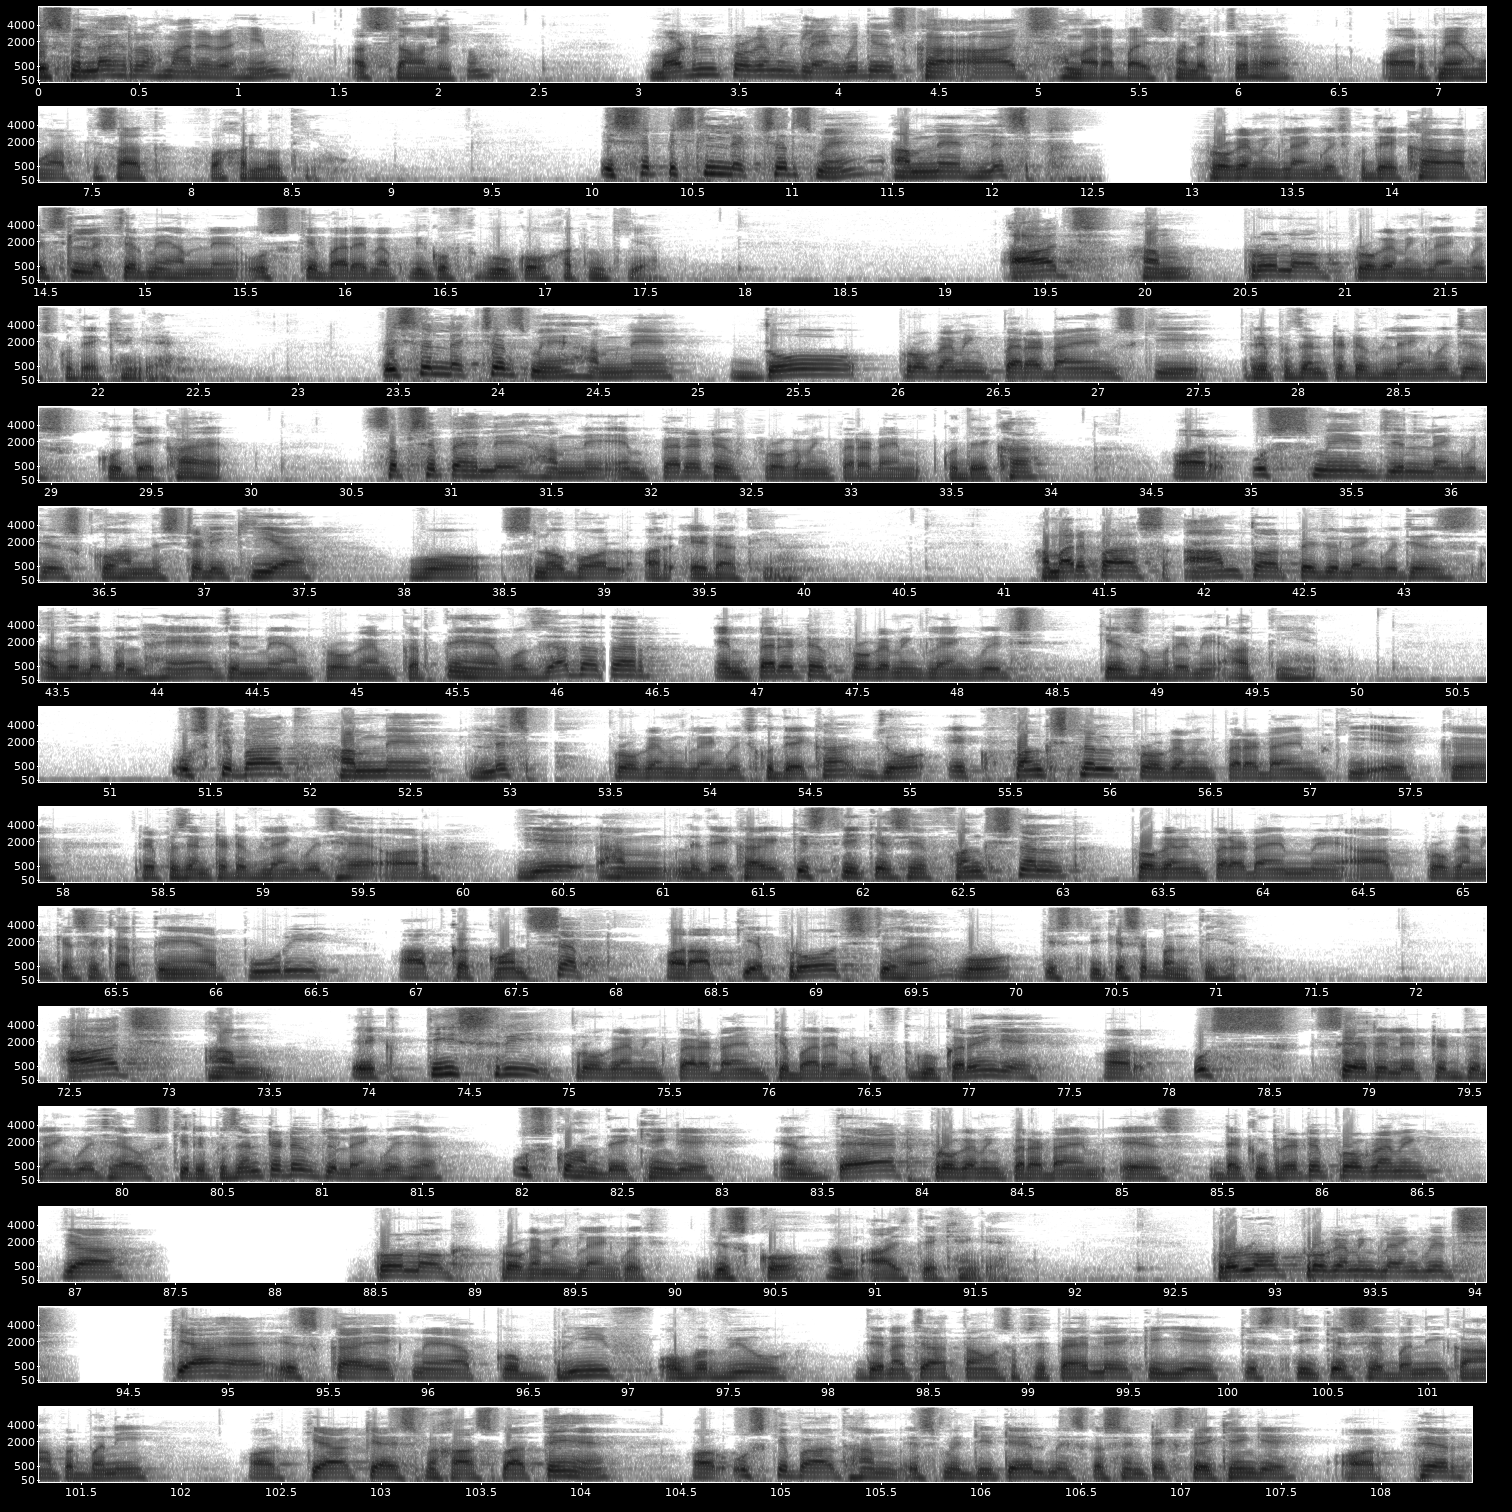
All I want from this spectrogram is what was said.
بسم اللہ الرحمن الرحیم السلام علیکم ماڈرن پروگرامنگ لینگویجز کا آج ہمارا بائیسواں لیکچر ہے اور میں ہوں آپ کے ساتھ فخر ہوں اس سے پچھلے لیکچرز میں ہم نے لسپ پروگرامنگ لینگویج کو دیکھا اور پچھلے لیکچر میں ہم نے اس کے بارے میں اپنی گفتگو کو ختم کیا آج ہم پرولگ پروگرامنگ لینگویج کو دیکھیں گے پچھلے لیکچرز میں ہم نے دو پروگرامنگ پیراڈائمس کی ریپرزینٹیو لینگویجز کو دیکھا ہے سب سے پہلے ہم نے امپیریٹو پروگرامنگ پیراڈائم کو دیکھا اور اس میں جن لینگویجز کو ہم نے اسٹڈی کیا وہ سنو بال اور ایڈا تھیں ہمارے پاس عام طور پہ جو لینگویجز اویلیبل ہیں جن میں ہم پروگرام کرتے ہیں وہ زیادہ تر امپیریٹو پروگرامنگ لینگویج کے زمرے میں آتی ہیں اس کے بعد ہم نے لسپ پروگرامنگ لینگویج کو دیکھا جو ایک فنکشنل پروگرامنگ پیراڈائم کی ایک ریپرزینٹیو لینگویج ہے اور یہ ہم نے دیکھا کہ کس طریقے سے فنکشنل پروگرامنگ پیراڈائم میں آپ پروگرامنگ کیسے کرتے ہیں اور پوری آپ کا کانسیپٹ اور آپ کی اپروچ جو ہے وہ کس طریقے سے بنتی ہے آج ہم ایک تیسری پروگرامنگ پیراڈائم کے بارے میں گفتگو کریں گے اور اس سے ریلیٹڈ جو لینگویج ہے اس کی ریپرزینٹیو جو لینگویج ہے اس کو ہم دیکھیں گے and that programming paradigm is declarative programming یا پرولگ پروگرامنگ لینگویج جس کو ہم آج دیکھیں گے پرولگ پروگرامنگ لینگویج کیا ہے اس کا ایک میں آپ کو بریف اوور ویو دینا چاہتا ہوں سب سے پہلے کہ یہ کس طریقے سے بنی کہاں پر بنی اور کیا کیا اس میں خاص باتیں ہیں اور اس کے بعد ہم اس میں ڈیٹیل میں اس کا سینٹیکس دیکھیں گے اور پھر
